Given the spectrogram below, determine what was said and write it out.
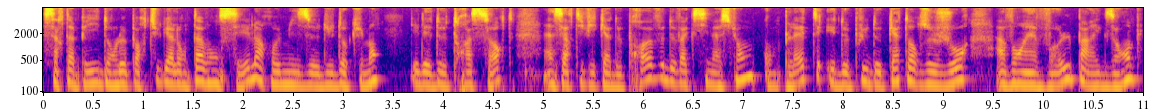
Certains pays dont le Portugal ont avancé la remise du document. Il est de trois sortes. Un certificat de preuve de vaccination complète et de plus de 14 jours avant un vol, par exemple.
